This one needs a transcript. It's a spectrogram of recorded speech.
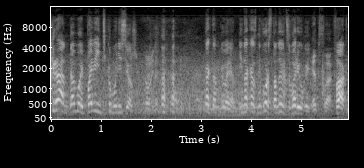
кран домой по винтикам унесешь. Точно. Как там говорят, ненаказанный вор становится ворюгой. Это факт. Факт.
